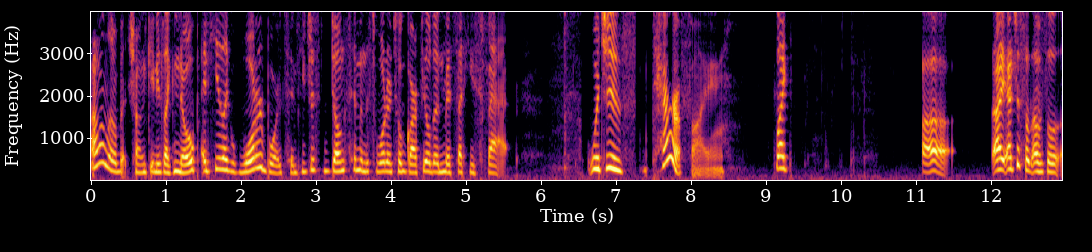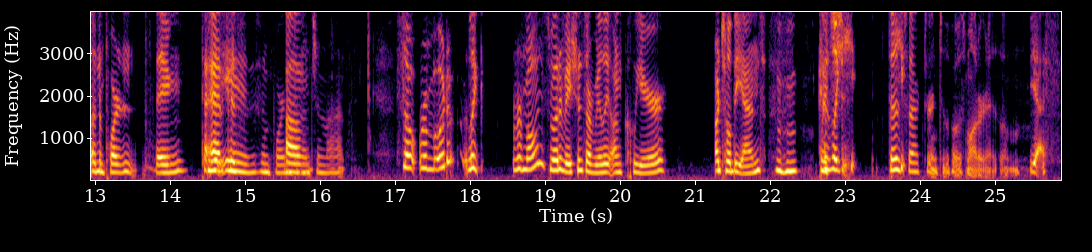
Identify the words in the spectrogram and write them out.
I'm a little bit chunky," and he's like, "Nope," and he like waterboards him. He just dunks him in this water until Garfield admits that he's fat. which is terrifying. like uh I, I just thought that was a, an important thing to add because is important um, to mention that. so remote like Ramon's motivations are really unclear until the end Mm-hmm. because like he, Does he- factor into the postmodernism. yes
